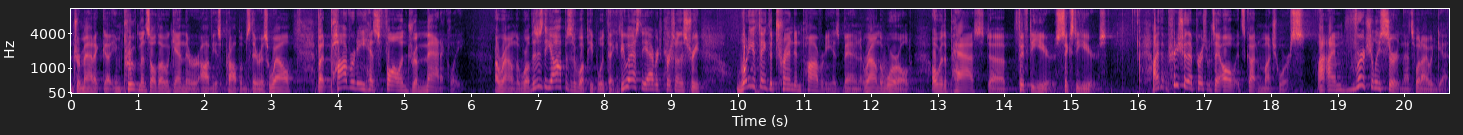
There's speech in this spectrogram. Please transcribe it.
dramatic uh, improvements, although, again, there are obvious problems there as well. But poverty has fallen dramatically around the world. This is the opposite of what people would think. If you ask the average person on the street, what do you think the trend in poverty has been around the world over the past uh, 50 years, 60 years? I'm pretty sure that person would say, oh, it's gotten much worse. I, am virtually certain that's what I would get.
